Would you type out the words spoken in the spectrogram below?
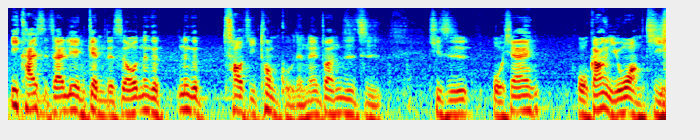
一开始在练 game 的时候，那个那个超级痛苦的那段日子，其实我现在我刚刚已经忘记，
